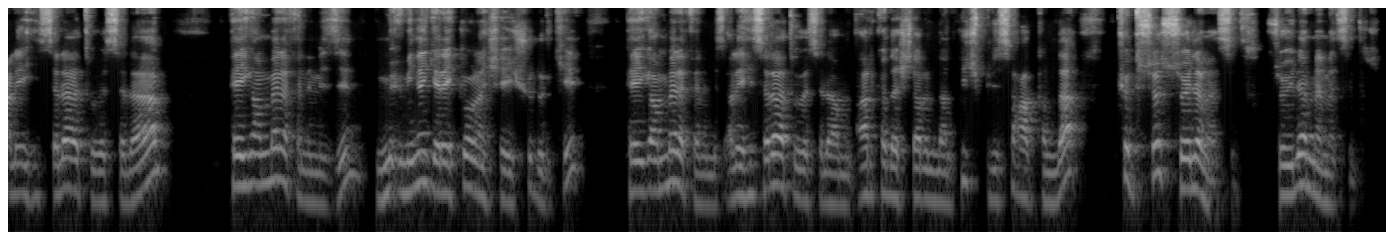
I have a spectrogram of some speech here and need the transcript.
aleyhissalatu vesselam Peygamber Efendimizin mümine gerekli olan şey şudur ki Peygamber Efendimiz aleyhissalatu vesselamın arkadaşlarından hiçbirisi hakkında kötü söz söylemesidir. Söylememesidir.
